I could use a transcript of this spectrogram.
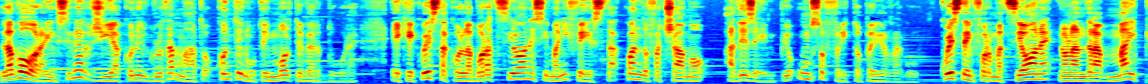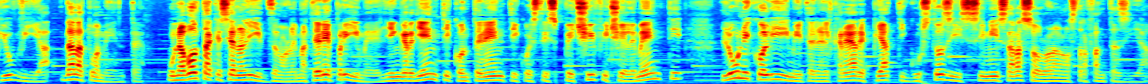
lavora in sinergia con il glutammato contenuto in molte verdure e che questa collaborazione si manifesta quando facciamo, ad esempio, un soffritto per il ragù. Questa informazione non andrà mai più via dalla tua mente. Una volta che si analizzano le materie prime e gli ingredienti contenenti questi specifici elementi, l'unico limite nel creare piatti gustosissimi sarà solo la nostra fantasia.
